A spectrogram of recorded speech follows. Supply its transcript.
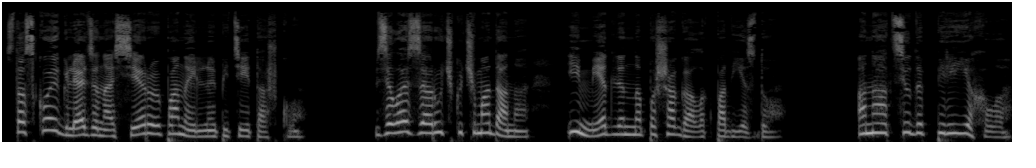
с тоской глядя на серую панельную пятиэтажку. Взялась за ручку чемодана и медленно пошагала к подъезду. Она отсюда переехала,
